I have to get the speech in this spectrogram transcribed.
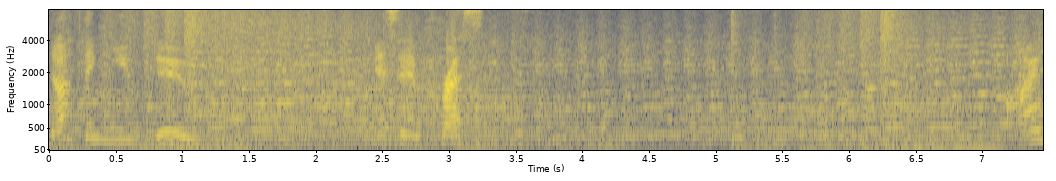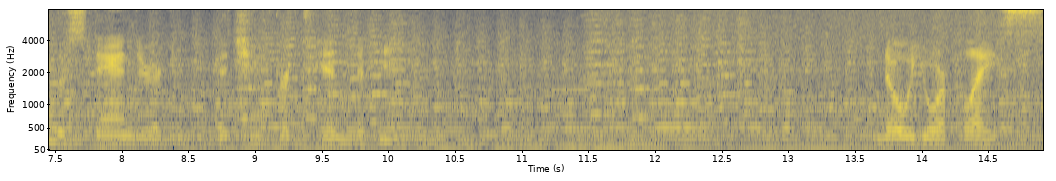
Nothing you do is impressive. I'm the standard that you pretend to be. Know your place.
